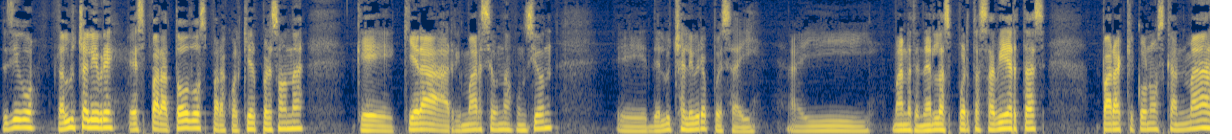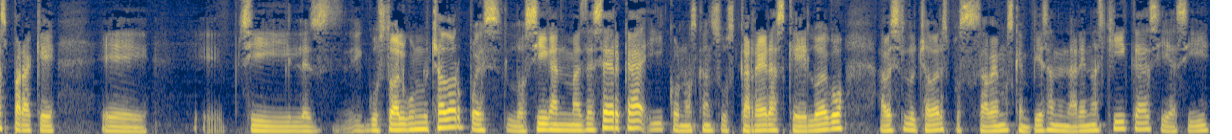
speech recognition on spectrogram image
les digo, la lucha libre es para todos, para cualquier persona que quiera arrimarse a una función eh, de lucha libre, pues ahí, ahí van a tener las puertas abiertas para que conozcan más, para que eh, eh, si les gustó algún luchador, pues lo sigan más de cerca y conozcan sus carreras que luego a veces luchadores pues sabemos que empiezan en arenas chicas y así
